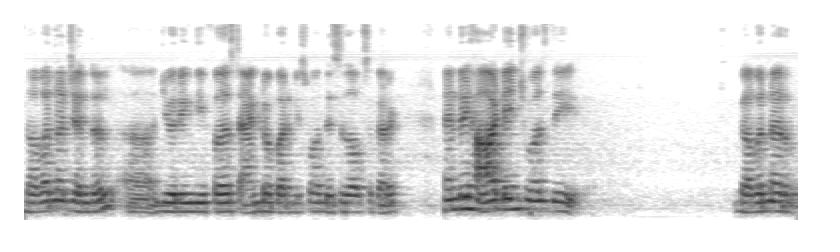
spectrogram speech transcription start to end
Governor General uh, during the first Anglo-Burmese War. This is also correct. Henry Hardinge was the governor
